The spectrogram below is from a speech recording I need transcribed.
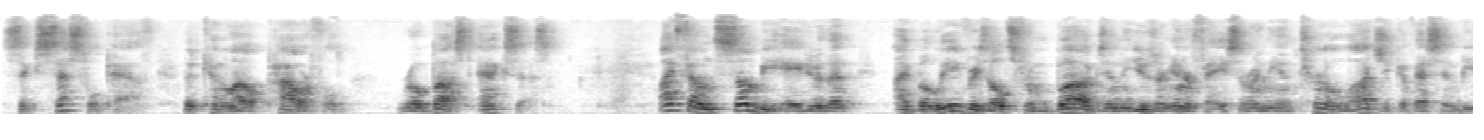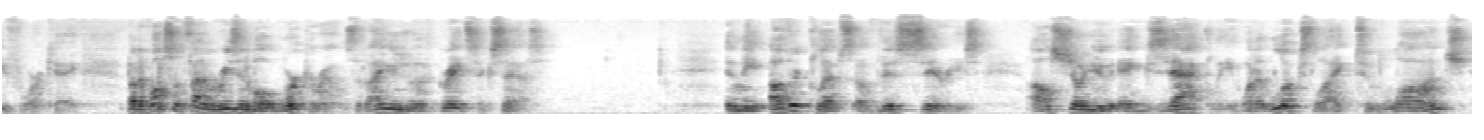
successful path that can allow powerful, robust access. I found some behavior that I believe results from bugs in the user interface or in the internal logic of SMB4K, but I've also found reasonable workarounds that I use with great success. In the other clips of this series, I'll show you exactly what it looks like to launch,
